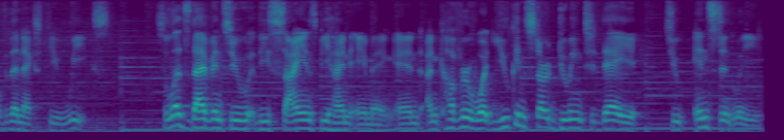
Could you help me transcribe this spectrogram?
over the next few weeks. So let's dive into the science behind aiming and uncover what you can start doing today to instantly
